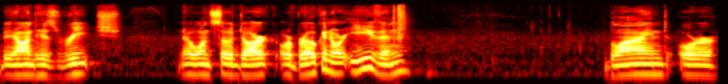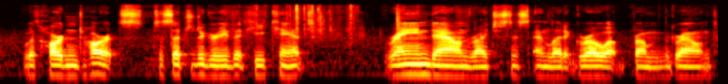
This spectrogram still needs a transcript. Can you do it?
beyond his reach. No one so dark or broken or even blind or with hardened hearts to such a degree that he can't rain down righteousness and let it grow up from the ground.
